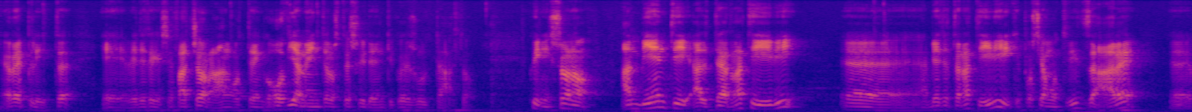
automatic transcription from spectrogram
Replit e vedete che se faccio run ottengo ovviamente lo stesso identico risultato. Quindi sono ambienti alternativi, eh, ambienti alternativi che possiamo utilizzare, eh,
